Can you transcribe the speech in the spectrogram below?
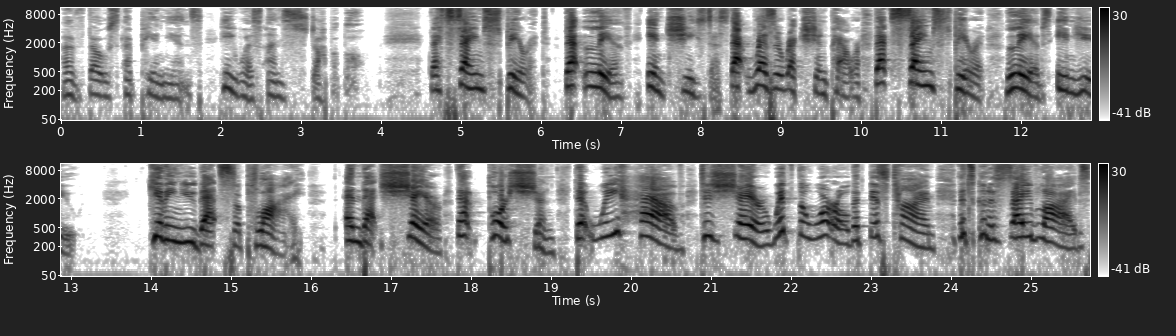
of those opinions. He was unstoppable. That same spirit that live in Jesus, that resurrection power, that same spirit lives in you, giving you that supply and that share, that portion that we have to share with the world at this time that's going to save lives,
